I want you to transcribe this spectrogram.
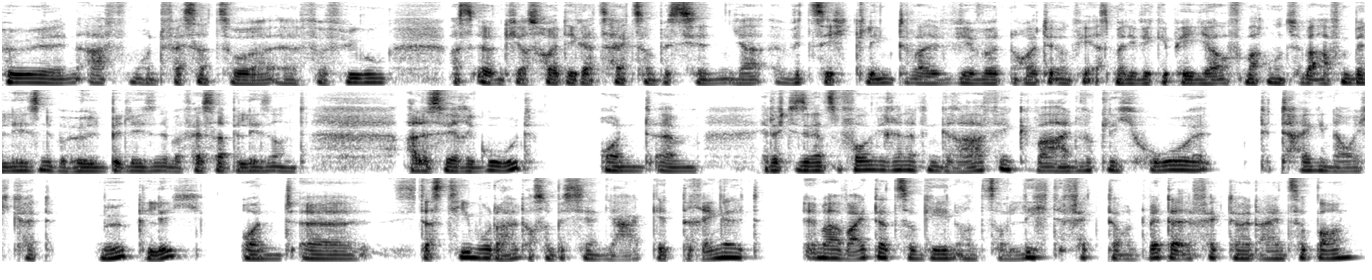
Höhlen, Affen und Fässer zur äh, Verfügung, was irgendwie aus heutiger Zeit so ein bisschen ja witzig klingt, weil wir würden heute irgendwie erstmal die Wikipedia aufmachen, uns über Affen belesen, über Höhlen belesen, über Fässer belesen und alles wäre gut. Und ähm, ja, durch diese ganzen vorgerenderten Grafik war halt wirklich hohe Detailgenauigkeit möglich. Und äh, das Team wurde halt auch so ein bisschen ja gedrängelt, immer weiter zu gehen und so Lichteffekte und Wettereffekte mit einzubauen.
